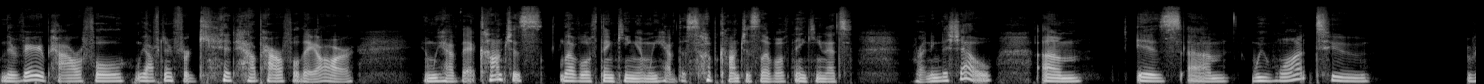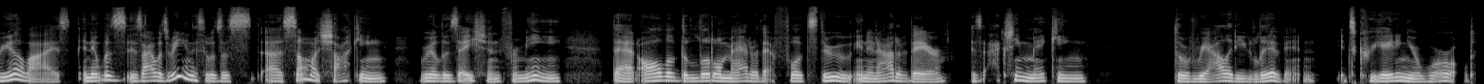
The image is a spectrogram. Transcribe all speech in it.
They're very powerful. We often forget how powerful they are. And we have that conscious level of thinking and we have the subconscious level of thinking that's running the show. Um, is um, we want to realize, and it was as I was reading this, it was a, a somewhat shocking realization for me that all of the little matter that floats through in and out of there is actually making the reality you live in. It's creating your world.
